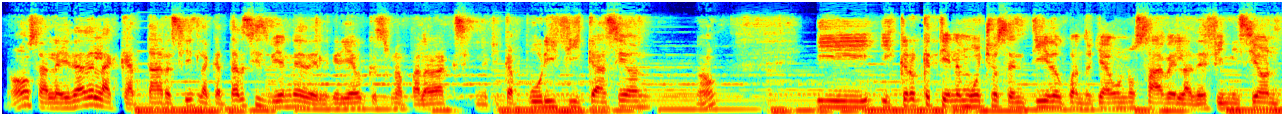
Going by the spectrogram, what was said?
¿no? O sea, la idea de la catarsis, la catarsis viene del griego que es una palabra que significa purificación, ¿no? Y, y, creo que tiene mucho sentido cuando ya uno sabe la definición,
